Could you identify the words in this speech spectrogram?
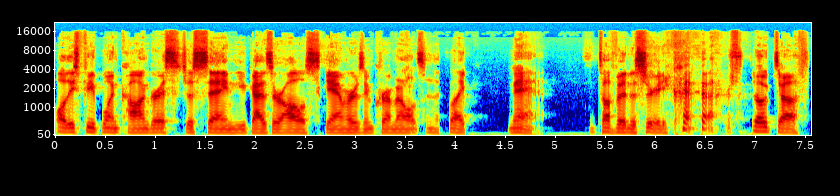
all these people in Congress just saying you guys are all scammers and criminals. And it's like, man, it's a tough industry. so tough.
